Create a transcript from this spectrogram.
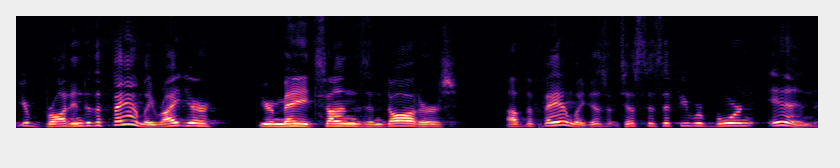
you're brought into the family, right? You're, you're made sons and daughters of the family, just, just as if you were born in.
